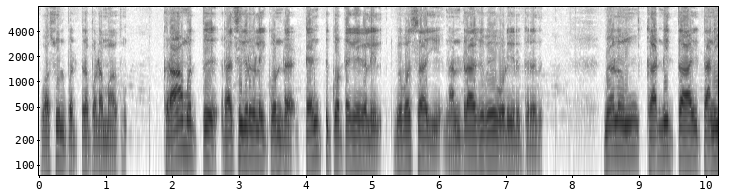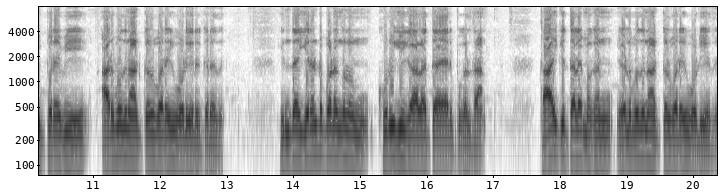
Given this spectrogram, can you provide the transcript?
வசூல் பெற்ற படமாகும். கிராமத்து ரசிகர்களை கொண்ட டென்ட் கொட்டகைகளில் விவசாயி நன்றாகவே ஓடியிருக்கிறது. மேலும் கன்னித்தாய் தனிப்பிறவி அறுபது நாட்கள் வரை ஓடியிருக்கிறது. இந்த இரண்டு படங்களும் குறுகிய கால தயாரிப்புகள் தான். தாய்க்கு தலைமகன் எழுபது நாட்கள் வரை ஓடியது.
